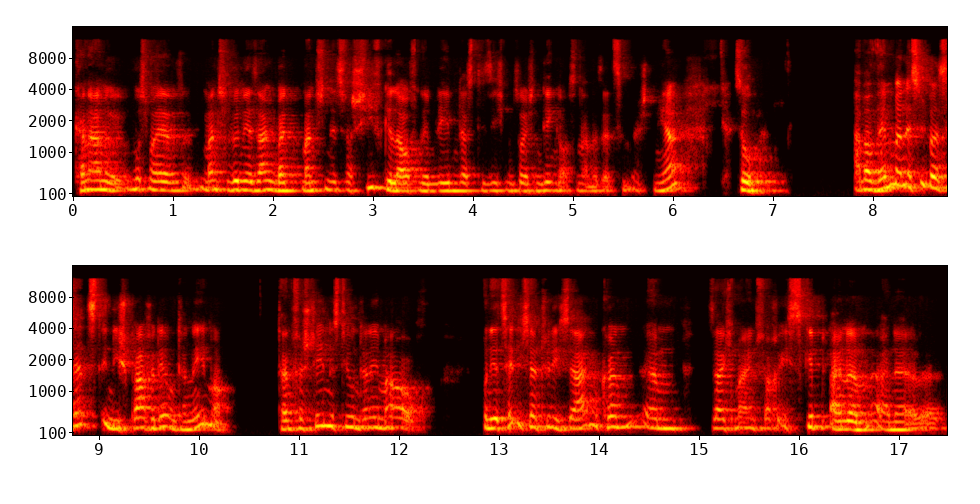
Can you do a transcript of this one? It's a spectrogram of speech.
keine Ahnung, muss man ja, manche würden ja sagen, bei manchen ist was schiefgelaufen im Leben, dass die sich mit solchen Dingen auseinandersetzen möchten. Ja, so. Aber wenn man es übersetzt in die Sprache der Unternehmer, dann verstehen es die Unternehmer auch. Und jetzt hätte ich natürlich sagen können, ähm, sage ich mal einfach, es gibt eine, eine,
